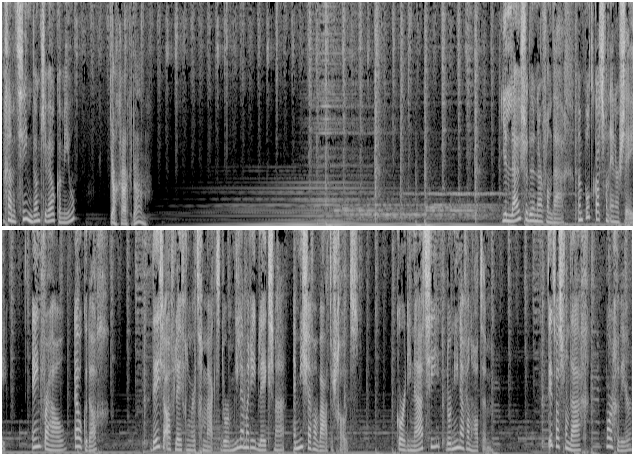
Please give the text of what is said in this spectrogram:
We gaan het zien. Dankjewel, Camille. Ja, graag gedaan. Je luisterde naar vandaag, een podcast van NRC. Eén verhaal, elke dag. Deze aflevering werd gemaakt door Mila Marie Bleeksma en Misha van Waterschoot. Coördinatie door Nina van Hattem. Dit was vandaag, morgen weer.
